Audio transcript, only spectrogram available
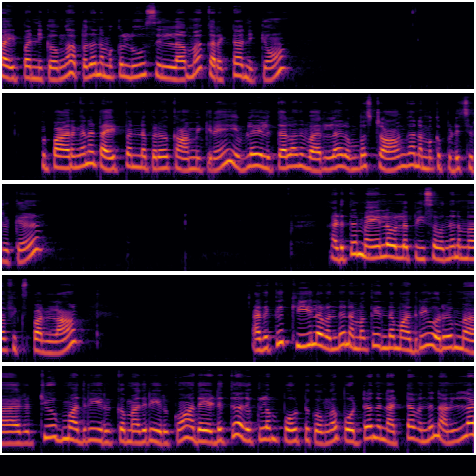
டைட் பண்ணிக்கோங்க. அப்போ தான் நமக்கு லூஸ் இல்லாமல் கரெக்டாக நிற்கும் இப்போ பாருங்கள் நான் டைட் பண்ண பிறகு காமிக்கிறேன். எவ்வளோ இழுத்தாலும் அது வரல. ரொம்ப ஸ்ட்ராங்காக நமக்கு பிடிச்சிருக்கு. அடுத்து மேலே உள்ள பீஸை வந்து நம்ம ஃபிக்ஸ் பண்ணலாம். அதுக்கு கீழே வந்து நமக்கு இந்த மாதிரி ஒரு ம டியூப் மாதிரி இருக்க மாதிரி இருக்கும். அதை எடுத்து அதுக்குள்ளே போட்டுக்கோங்க. போட்டு அந்த நட்டை வந்து நல்லா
